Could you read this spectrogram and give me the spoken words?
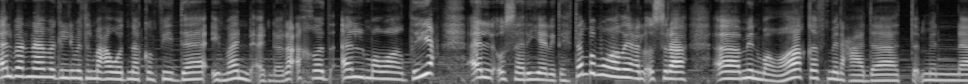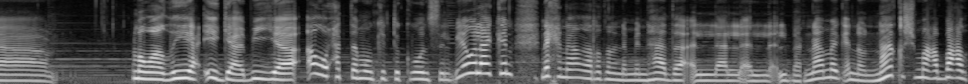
البرنامج اللي مثل ما عودناكم فيه دائما أنه نأخذ المواضيع الأسرية اللي تهتم بمواضيع الأسرة آه، من مواقف من عادات من آه، مواضيع إيجابية أو حتى ممكن تكون سلبية ولكن نحن غرضنا من هذا البرنامج أنه نناقش مع بعض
